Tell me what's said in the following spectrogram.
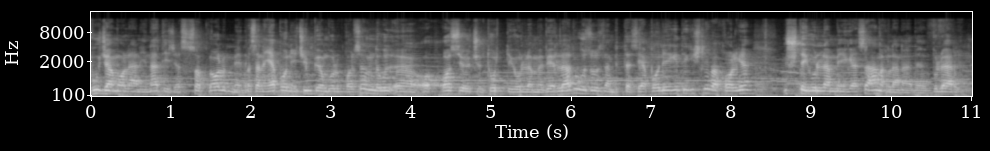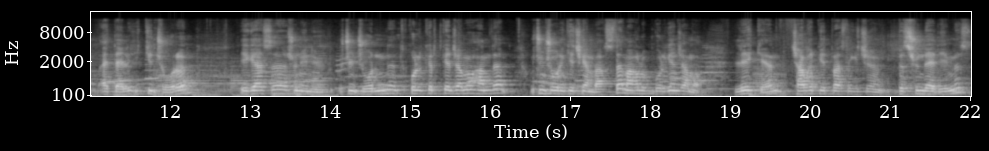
bu jamoalarning natijasi hisobga olinmaydi. Masalan, Yaponiya chempion bo'lib qolsa, unda e, Osiyo uchun 4 ta yo'llanma beriladi. O'z-o'zidan bittasi Yaponiyaga tegishli va qolgan 3 ta yo'llanma egasi aniqlanadi. Bular aytaylik, ikkinchi o'rin egasi, shuningdek, 3-o'rinni qo'lga kiritgan jamoa hamda 3-o'rin kechgan bahsda mag'lub bo'lgan jamoa. Lekin chalg'ib ketmaslik uchun biz shunday deymiz,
